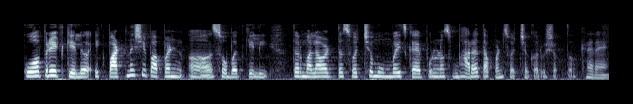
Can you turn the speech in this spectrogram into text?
कोऑपरेट केलं. एक पार्टनरशिप आपण सोबत केली. तर मला वाटतं स्वच्छ मुंबईच काय पूर्ण भारत आपण स्वच्छ करू शकतो. खरं आहे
